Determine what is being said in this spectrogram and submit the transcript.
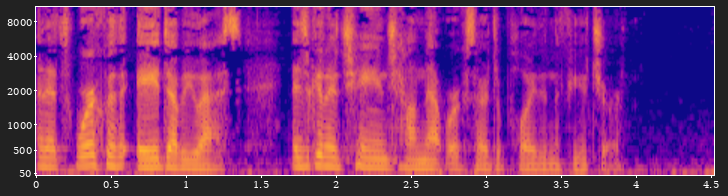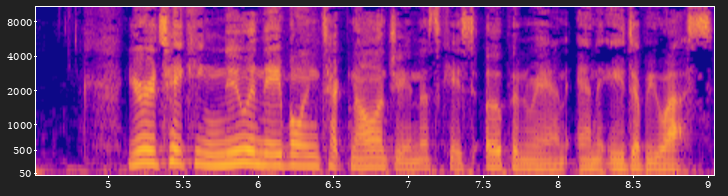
and its work with AWS is going to change how networks are deployed in the future. You're taking new enabling technology, in this case, Open RAN and AWS,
